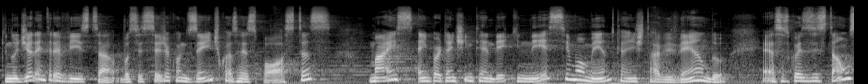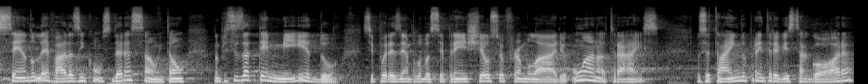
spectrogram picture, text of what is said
que no dia da entrevista você seja condizente com as respostas mas é importante entender que nesse momento que a gente está vivendo, essas coisas estão sendo levadas em consideração. Então, não precisa ter medo se, por exemplo, você preencheu o seu formulário um ano atrás, você está indo para a entrevista agora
